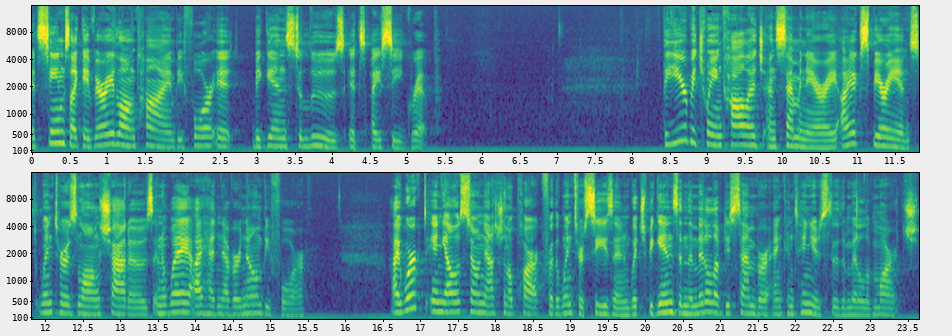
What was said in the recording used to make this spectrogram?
it seems like a very long time before it begins to lose its icy grip. The year between college and seminary, I experienced winter's long shadows in a way I had never known before. I worked in Yellowstone National Park for the winter season, which begins in the middle of December and continues through the middle of March.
